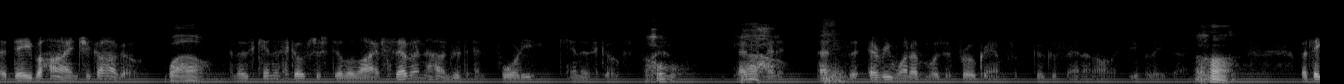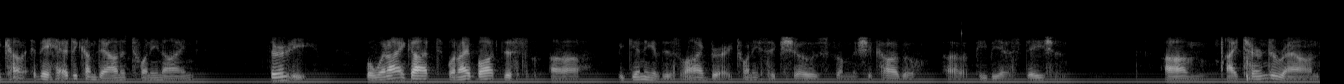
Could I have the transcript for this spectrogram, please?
a day behind Chicago, Wow. and those kinescopes are still alive. 740 kinescopes. Oh, That's, wow. that's the, every one of them was a program for Kukla Fran and Ollie. Do you believe that? Huh. But they come, they had to come down at 29, 30. Well, when I got when I bought this uh, beginning of this library, 26 shows from the Chicago uh, PBS station, um, I turned around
